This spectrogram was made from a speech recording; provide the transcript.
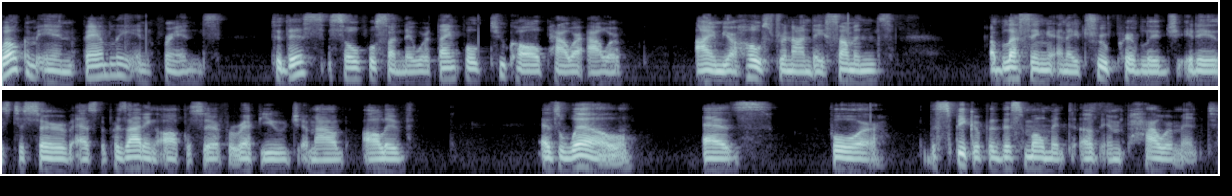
Welcome in family and friends to this soulful Sunday. We're thankful to call Power Hour. I am your host, Renande Summons. A blessing and a true privilege it is to serve as the presiding officer for Refuge Mount Olive, as well as for the speaker for this moment of empowerment.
